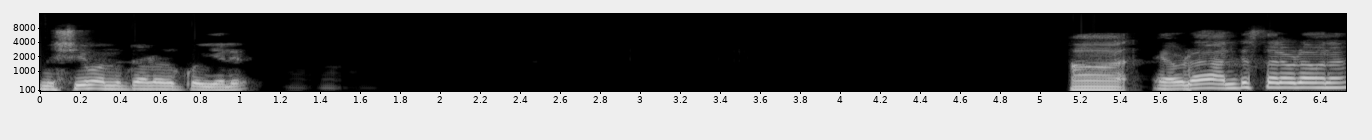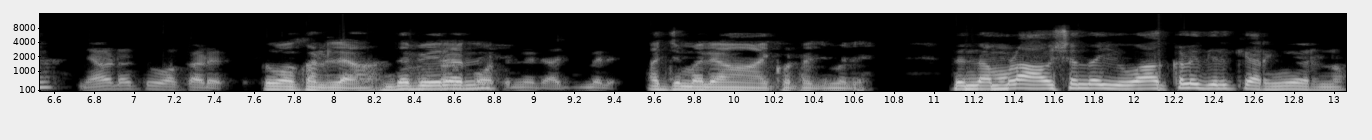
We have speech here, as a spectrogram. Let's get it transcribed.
മെഷീൻ വന്നിട്ടാണ് ഇത് കൊയ്യൽ. ആ എവിടെ? എന്റെ സ്ഥലം എവിടെ അവനെ? ഞാൻ ഇവിടെ തൂവാക്കാട്. നോക്കണ്ടില്ല എന്റെ പേര് അജ്മൽ അജ്മൽ അജ്മല. ആ ആയിക്കോട്ടെ അജ്മല. നമ്മളെ ആവശ്യം എന്താ? യുവാക്കൾ ഇതിലേക്ക് ഇറങ്ങി വരണം.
